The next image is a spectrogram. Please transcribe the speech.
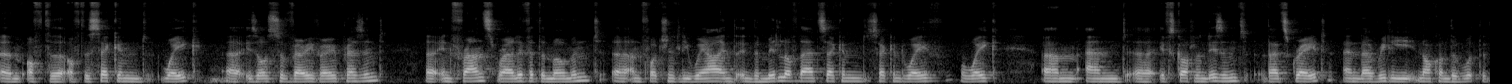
um, of the of the second wake uh, is also very very present. Uh, in France, where I live at the moment, uh, unfortunately, we are in the, in the middle of that second second wave or wake. Um, and uh, if Scotland isn't, that's great. And I really knock on the wood that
